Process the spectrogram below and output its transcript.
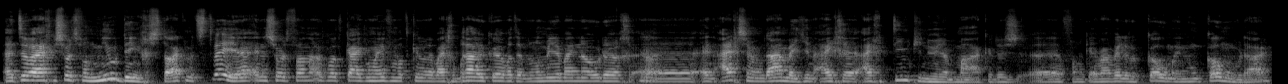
En toen hebben we eigenlijk een soort van nieuw ding gestart met z'n tweeën. En een soort van ook wat kijken even van wat kunnen we daarbij gebruiken. Wat hebben we nog meer bij nodig. Ja. Eh, en eigenlijk zijn we daar een beetje een eigen, eigen teampje nu in aan het maken. Dus eh, van oké, waar willen we komen en hoe komen we daar?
